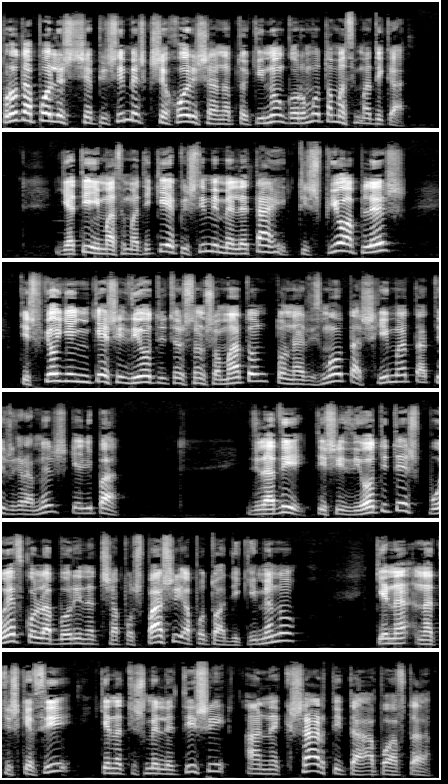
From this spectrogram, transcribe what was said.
Πρώτα απ' όλες τις επιστήμες ξεχώρισαν από το κοινό κορμό τα μαθηματικά. Γιατί η μαθηματική επιστήμη μελετάει τις πιο απλές, τις πιο γενικές ιδιότητες των σωμάτων, τον αριθμό, τα σχήματα, τις γραμμές κλπ. Δηλαδή τις ιδιότητες που εύκολα μπορεί να τις αποσπάσει από το αντικείμενο και να, να τις σκεφτεί και να τις μελετήσει ανεξάρτητα από αυτά.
